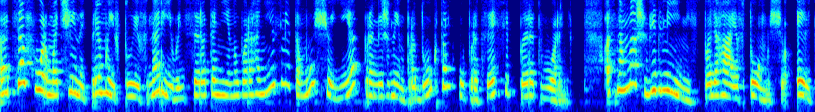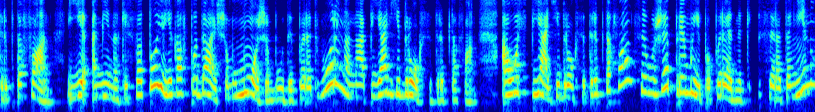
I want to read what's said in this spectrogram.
Е, Ця форма чинить прямий вплив на рівень серотоніну в організмі, тому що є проміжним продуктом у процесі перетворення. Основна ж відмінність полягає в тому, що L-триптофан є амінокислотою, яка в подальшому може бути перетворена на 5-гідрокситриптофан. А ось 5-гідрокситриптофан – це вже прямий попередник серотоніну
